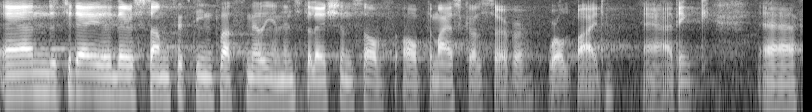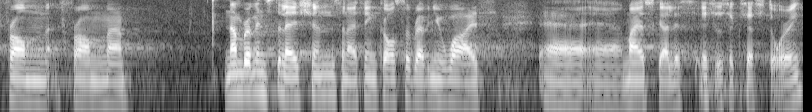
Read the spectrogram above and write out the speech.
And today, there's some 15 plus million installations of, of the MySQL server worldwide. I think from, from number of installations, and I think also revenue-wise, uh, uh, MySQL is, is a success story.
